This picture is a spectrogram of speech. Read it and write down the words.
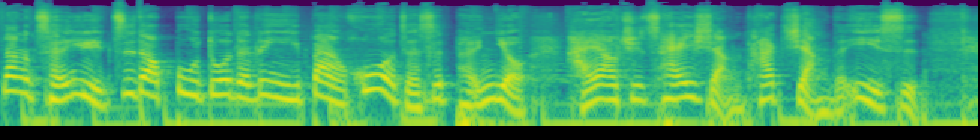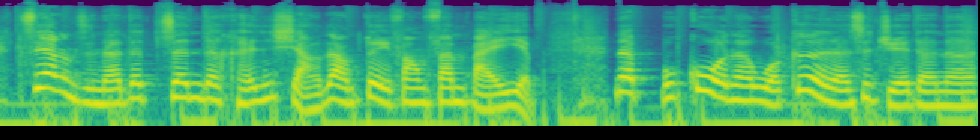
让成语知道不多的另一半或者是朋友还要去猜想他讲的意思，这样子呢，都真的很想让对方翻白眼。那不过呢，我个人是觉得呢，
